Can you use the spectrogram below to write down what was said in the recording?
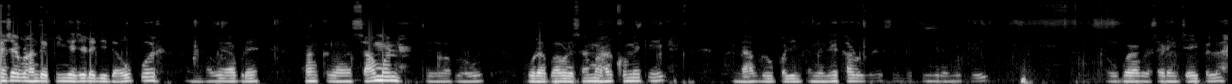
પછી આપણે પિંજરા ચડાવી દીધા ઉપર. હવે આપણે અંકલ સામાન, તો આપણે પૂરા આપણે સામાન હરખો મેકી. અને આપણે ઉપર જઈને તમને દેખાડું કરીશ, આપણે પિંજરા મૂકી. ઉપર આપણે સેટિંગ જઈ પહેલાં.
